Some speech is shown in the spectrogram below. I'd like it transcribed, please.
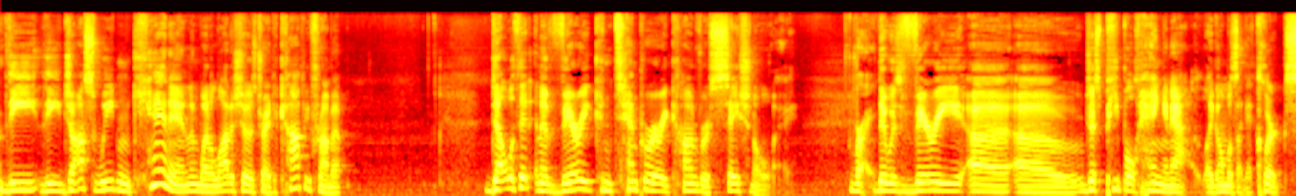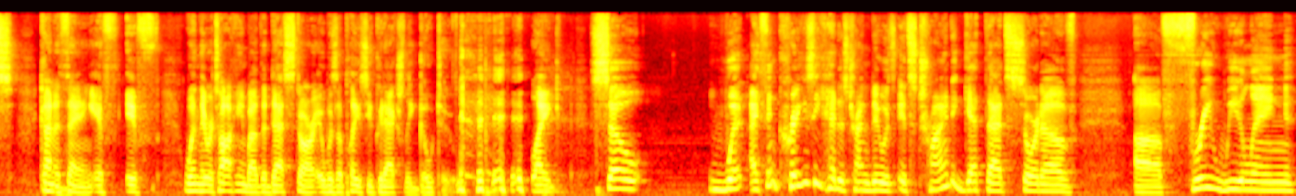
the the Joss Whedon canon, and what a lot of shows tried to copy from it, dealt with it in a very contemporary conversational way. right There was very uh, uh, just people hanging out, like almost like a clerks kind of thing. If if when they were talking about the Death Star, it was a place you could actually go to, like so. What I think Crazy Head is trying to do is it's trying to get that sort of uh, freewheeling,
